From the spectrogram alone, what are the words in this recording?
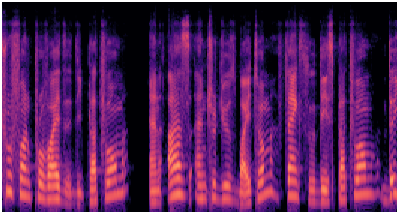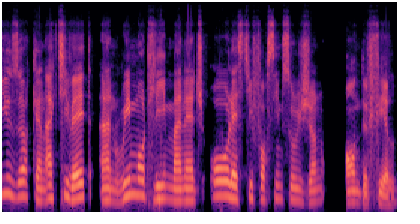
Truphone provides the platform and as introduced by Tom, thanks to this platform, the user can activate and remotely manage all ST4SIM solution on the field.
